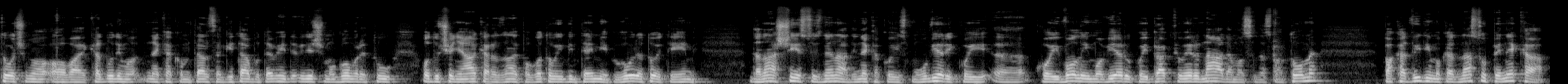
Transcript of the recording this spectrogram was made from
to ćemo, ovaj, kad budemo neka komentarca na Gitabu TV, vidjet ćemo govore tu od učenjaka, raznali, pogotovo Ibn Temije, koji govori o toj temi. da nas često iznenadi neka koji smo u vjeri, koji, e, koji volimo vjeru, koji praktikujemo vjeru, nadamo se da smo tome, pa kad vidimo, kad nastupe neka,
